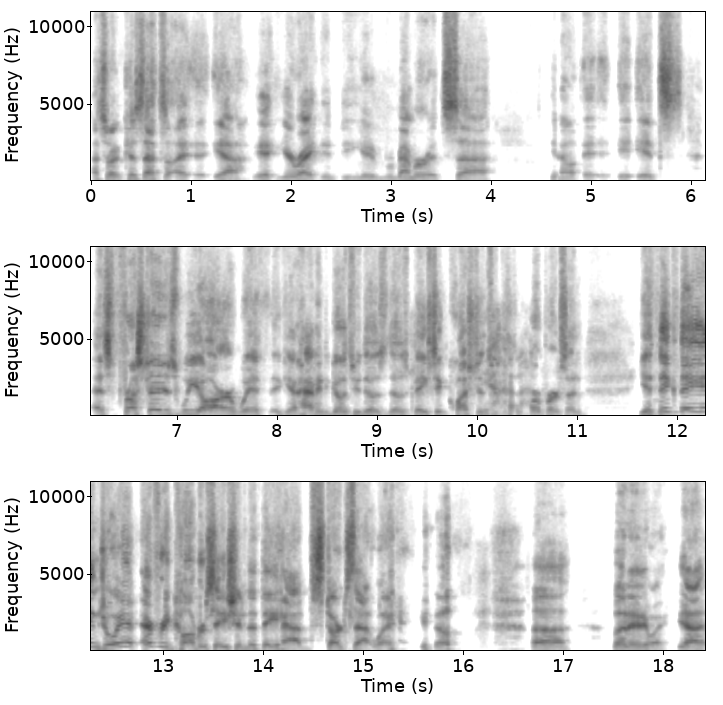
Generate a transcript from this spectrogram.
that's right because that's uh, yeah you're right it, you remember it's uh you know it, it's as frustrated as we are with you know having to go through those those basic questions yeah. with the support person you think they enjoy it every conversation that they have starts that way you know uh but anyway yeah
